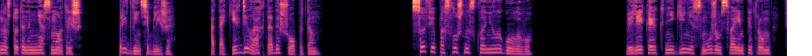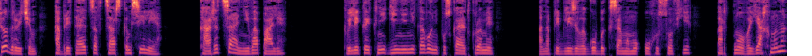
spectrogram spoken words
Ну что ты на меня смотришь? Придвинься ближе. О таких делах надо шепотом. Софья послушно склонила голову. Великая княгиня с мужем своим Петром Федоровичем обретаются в царском селе. Кажется, они в опале. К великой княгине никого не пускают, кроме... Она приблизила губы к самому уху Софьи, портного Яхмана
